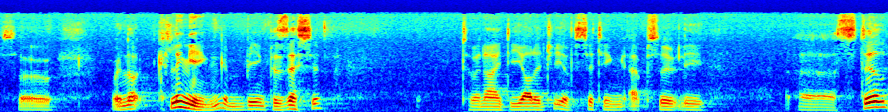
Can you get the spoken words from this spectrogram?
So we're not clinging and being possessive to an ideology of sitting absolutely uh, still,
